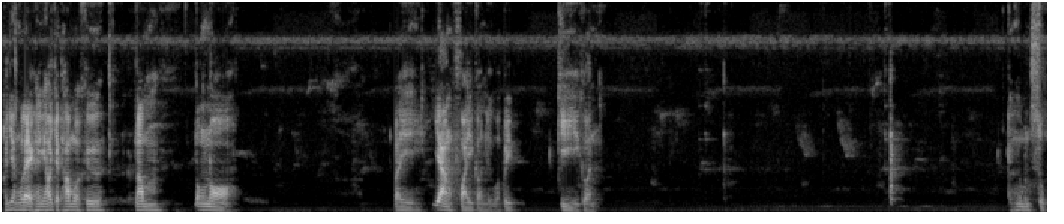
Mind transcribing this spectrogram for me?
ก็อย่างแรกที่เขาจะทำก็คือนำต้องนอ ไปย่างไฟก่อนหรือว่าไปกีก่อนก็คือมันสุก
